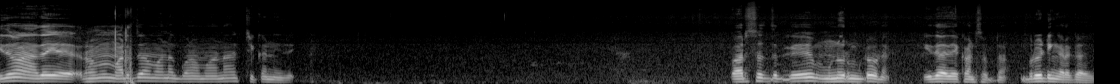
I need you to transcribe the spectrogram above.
இதுவும் அதே ரொம்ப மருத்துவமான குணமான சிக்கன் இது. வருஷத்துக்கு முந்நூறு முட்டை விடும். இது அதே கான்செப்ட் தான். ப்ரூடிங் கிடக்காது.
